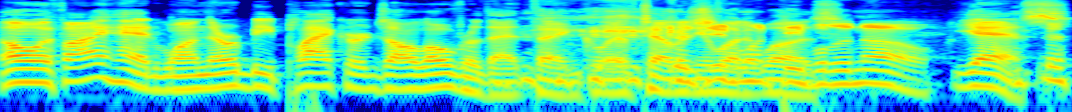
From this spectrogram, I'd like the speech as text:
Oh, if I had one, there would be placards all over that thing, Cliff, telling you you what it want was. people to know. Yes.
